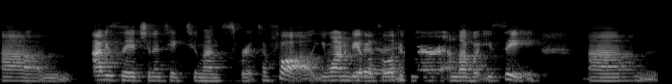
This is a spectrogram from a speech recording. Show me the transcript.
Um, obviously, it shouldn't take two months for it to fall. You want to be able to look in the mirror and love what you see. Um,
